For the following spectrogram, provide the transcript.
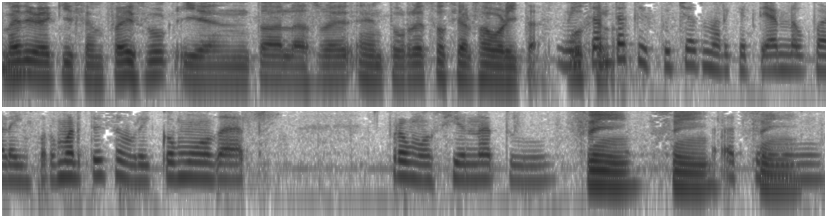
Medio X en Facebook y en todas las re- en tu red social favorita. Me Búsquenlo. encanta que escuchas marketeando para informarte sobre cómo dar promoción a tu Sí, sí, tu sí. Un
